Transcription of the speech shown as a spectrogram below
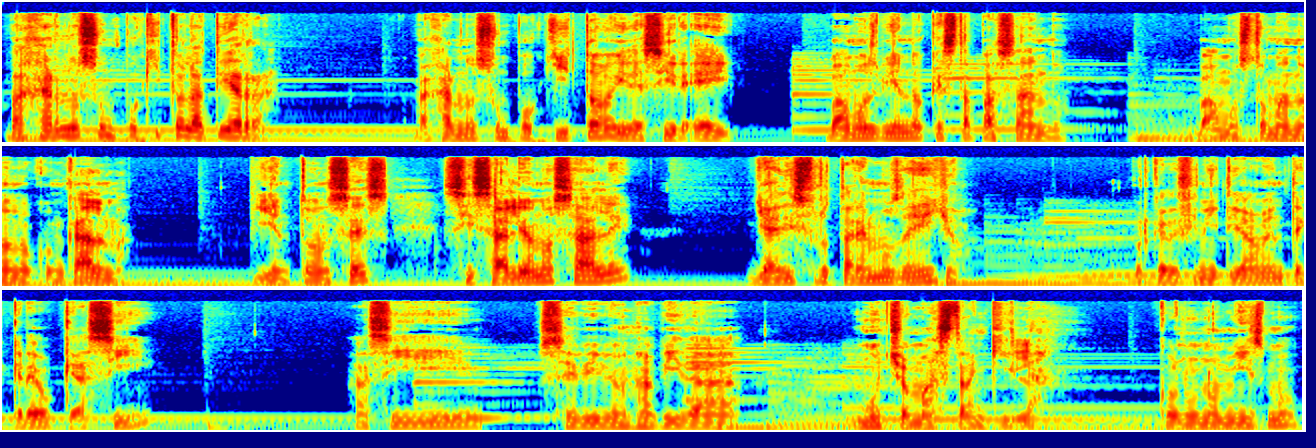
bajarnos un poquito la tierra, bajarnos un poquito y decir, hey, vamos viendo qué está pasando, vamos tomándolo con calma. Y entonces, si sale o no sale, ya disfrutaremos de ello. Porque definitivamente creo que así, así se vive una vida mucho más tranquila, con uno mismo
